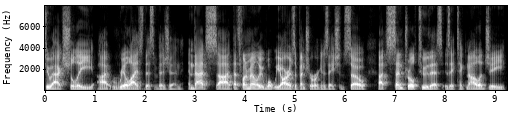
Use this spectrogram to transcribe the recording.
to actually uh, realize this vision, and that's uh, that's fundamentally what we are as a venture organization. So uh, central to this is a technology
